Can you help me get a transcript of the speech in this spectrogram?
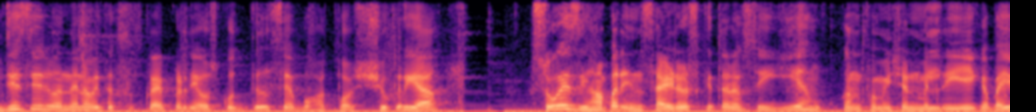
जिस चीज़ बंदे ने अभी तक सब्सक्राइब कर दिया, उसको दिल से बहुत बहुत शुक्रिया। सो गैस यहाँ पर इंसाइडर्स की तरफ़ से ये हमको कंफर्मेशन मिल रही है कि भाई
